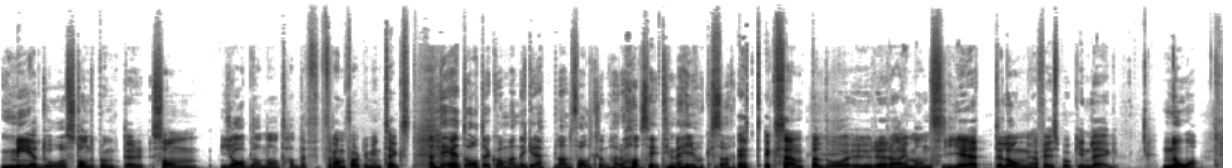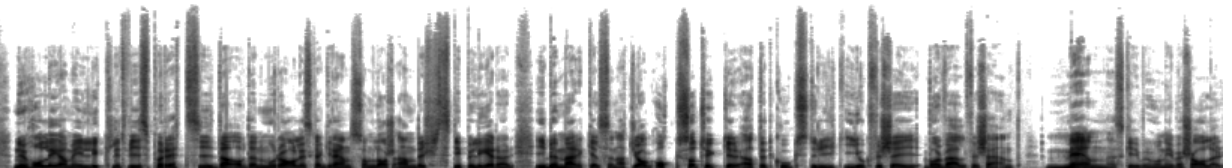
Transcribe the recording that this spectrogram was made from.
med då ståndpunkter som jag bland annat hade framfört i min text. Ja, det är ett, ett återkommande grepp bland folk som hör av sig till mig också. Ett exempel då ur Raimans jättelånga Facebook-inlägg. Nå, nu håller jag mig lyckligtvis på rätt sida av den moraliska gräns som Lars-Anders stipulerar i bemärkelsen att jag också tycker att ett kokstryk i och för sig var välförtjänt. Men, skriver hon i versaler,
